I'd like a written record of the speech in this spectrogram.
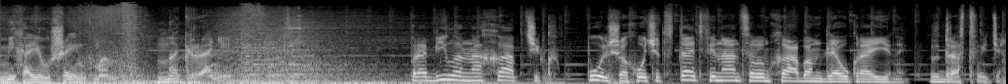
Михаил Шейнгман. На грани. Пробила на хабчик. Польша хочет стать финансовым хабом для Украины. Здравствуйте.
